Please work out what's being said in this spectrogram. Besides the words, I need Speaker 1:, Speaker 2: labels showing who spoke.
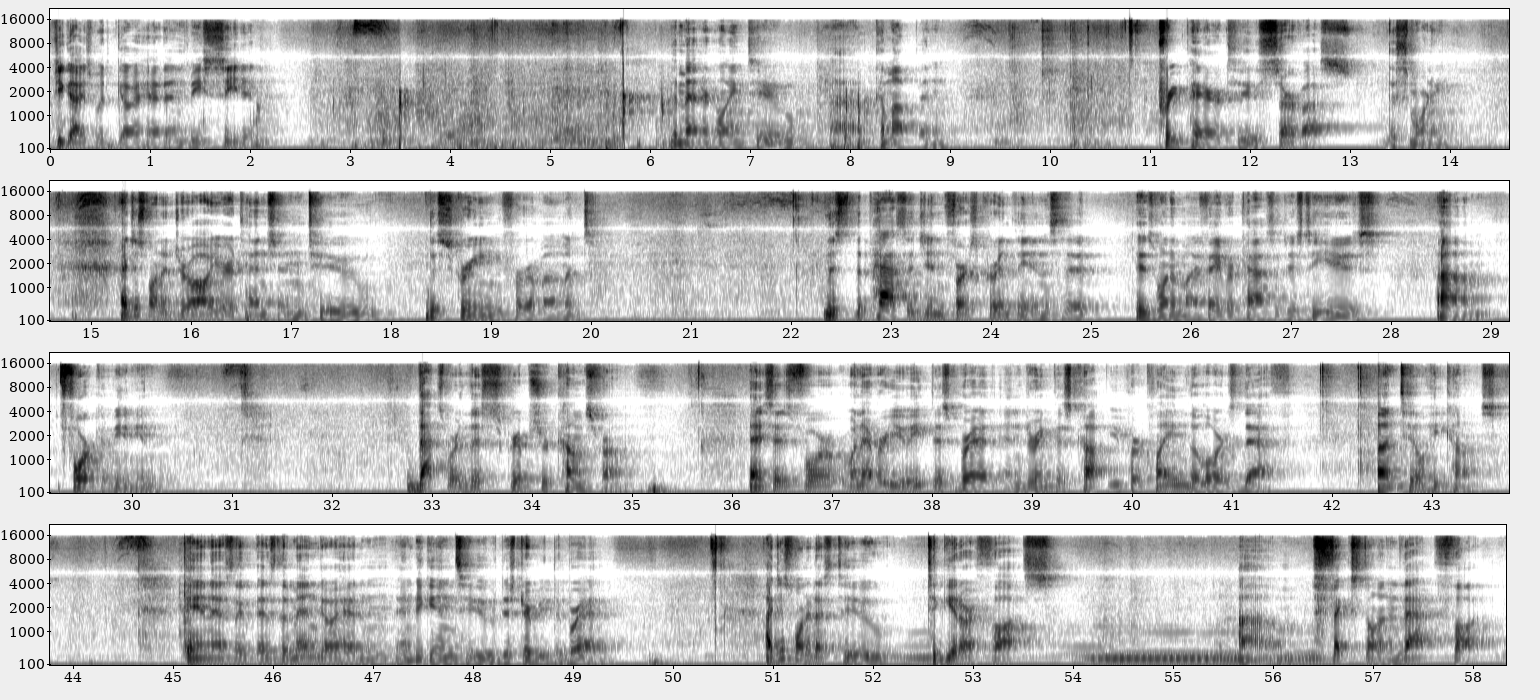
Speaker 1: If you guys would go ahead and be seated. The men are going to uh, come up and prepare to serve us this morning. I just want to draw your attention to the screen for a moment. This, the passage in 1 Corinthians that is one of my favorite passages to use um, for communion. That's where this scripture comes from. And it says, For whenever you eat this bread and drink this cup, you proclaim the Lord's death until he comes. And as the, as the men go ahead and, and begin to distribute the bread, I just wanted us to, to get our thoughts um, fixed on that thought.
